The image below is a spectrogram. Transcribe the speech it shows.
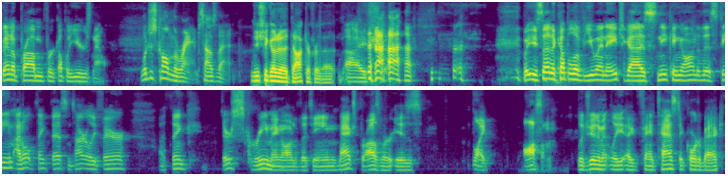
been a problem for a couple years now. We'll just call them the Rams. How's that? You should go to a doctor for that. I but you said a couple of UNH guys sneaking onto this team. I don't think that's entirely fair. I think they're screaming onto the team. Max Brosmer is like awesome, legitimately a fantastic quarterback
